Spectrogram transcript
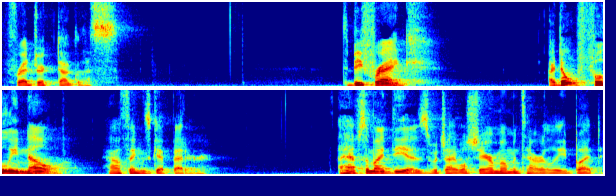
Frederick Douglass. To be frank, I don't fully know how things get better. I have some ideas which I will share momentarily, but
